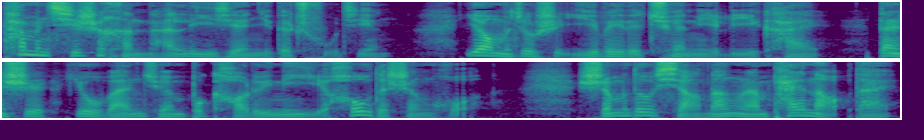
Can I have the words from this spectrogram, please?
他们其实很难理解你的处境，要么就是一味的劝你离开，但是又完全不考虑你以后的生活，什么都想当然拍脑袋，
